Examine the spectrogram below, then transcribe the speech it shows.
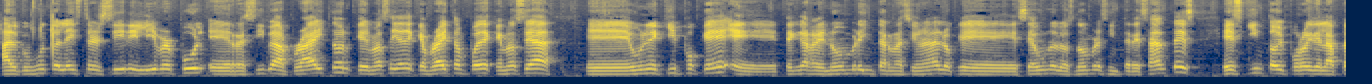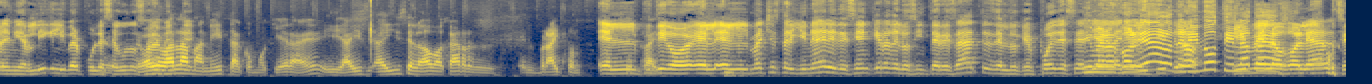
al conjunto de Leicester City. Liverpool eh, recibe a Brighton, que más allá de que Brighton puede que no sea eh, un equipo que eh, tenga renombre internacional o que sea uno de los nombres interesantes. Es quinto hoy por hoy de la Premier League. Liverpool es segundo Te va a llevar la manita como quiera, ¿eh? Y ahí, ahí se le va a bajar el, el Brighton. El, Brighton. digo, el, el Manchester United decían que era de los interesantes, de lo que puede ser. Y ya me lo golearon del inútil, Y la me lo golearon, sí,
